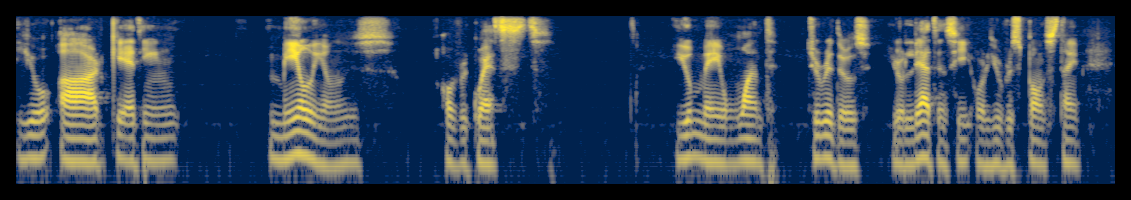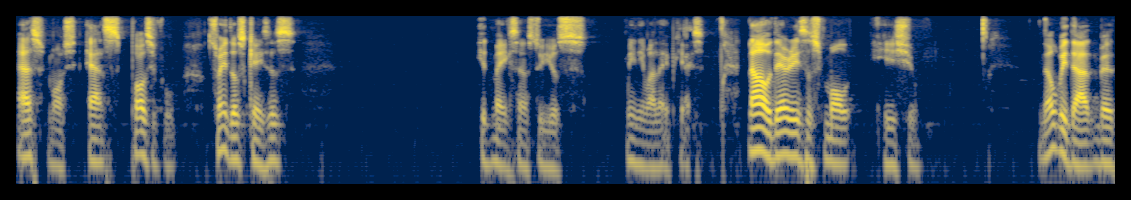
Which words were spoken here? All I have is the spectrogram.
you are getting millions of requests, you may want to reduce your latency or your response time as much as possible. So in those cases, it makes sense to use minimal APIs. Now there is a small issue. Not with that, but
